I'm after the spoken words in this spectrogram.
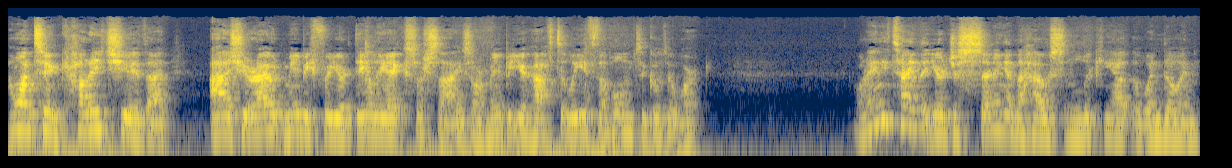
I want to encourage you that as you're out, maybe for your daily exercise, or maybe you have to leave the home to go to work, or any time that you're just sitting in the house and looking out the window and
